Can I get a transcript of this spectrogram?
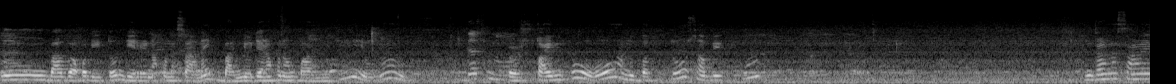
Nung bago ako dito, hindi rin ako nasanay. Banyo din ako ng banyo. Eh, mm. Igas no? First time ko, oh, ano ba to? Sabi ko. Hanggang nasanay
